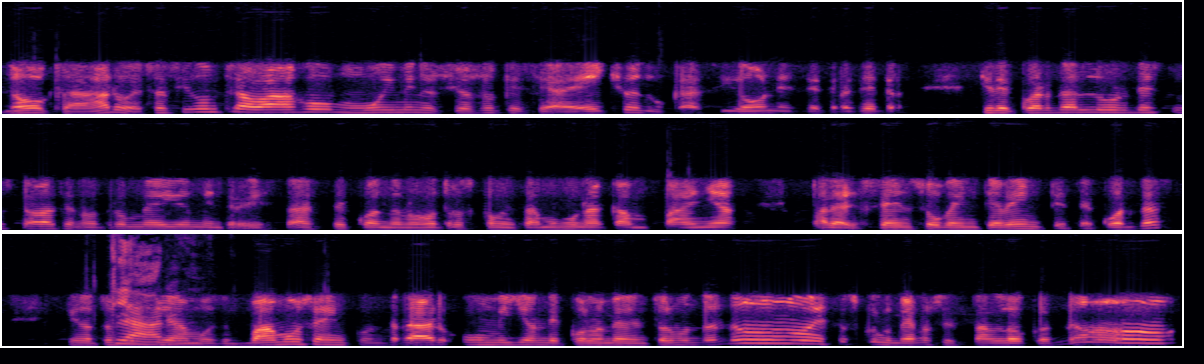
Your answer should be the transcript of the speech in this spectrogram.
No, claro, eso ha sido un trabajo muy minucioso que se ha hecho, educación, etcétera, etcétera. Si recuerdas, Lourdes, tú estabas en otro medio y me entrevistaste cuando nosotros comenzamos una campaña para el censo 2020, ¿te acuerdas? Y nosotros decíamos, vamos a encontrar un millón de colombianos en todo el mundo. No, estos colombianos están locos. No,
